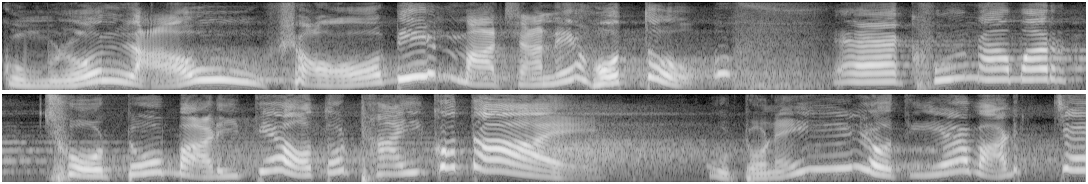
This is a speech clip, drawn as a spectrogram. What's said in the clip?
কুমড়ো লাউ সবই মাচানে হতো। এখন আমার ছোট বাড়িতে অত ঠাঁই কোথায়? উঠোনেই লতিয়ে বাড়ছে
